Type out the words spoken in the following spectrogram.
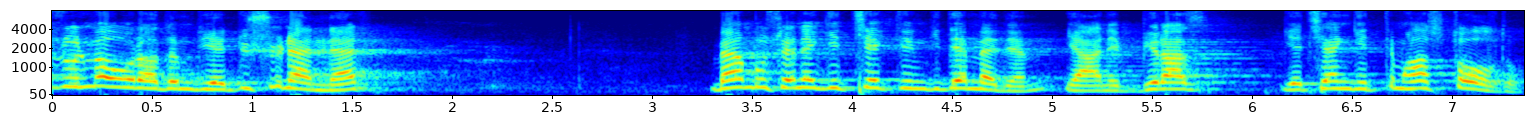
zulme uğradım diye düşünenler ben bu sene gidecektim, gidemedim. Yani biraz geçen gittim, hasta oldum.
